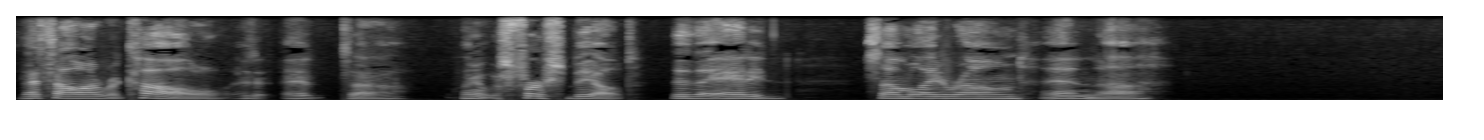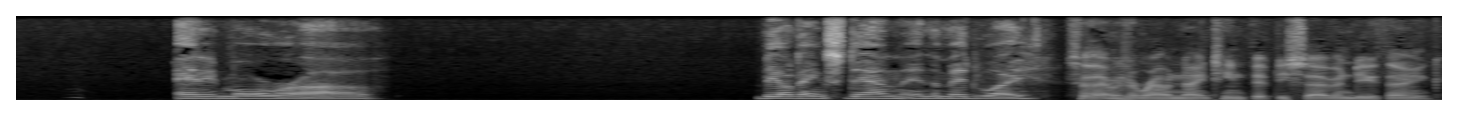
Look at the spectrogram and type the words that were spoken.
that's all I recall at, at uh, when it was first built. Then they added some later on and uh, added more uh, buildings down in the midway. So that was around 1957, do you think?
